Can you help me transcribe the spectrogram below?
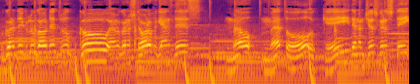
we're gonna take a look how that will go and we're gonna start off against this Mel Metal. Okay, then I'm just gonna stay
